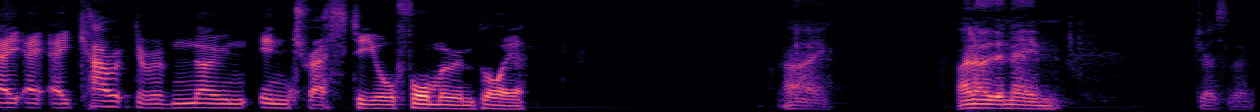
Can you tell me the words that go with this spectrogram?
a, a, a character of known interest to your former employer. Aye. I know the name Dreslin.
